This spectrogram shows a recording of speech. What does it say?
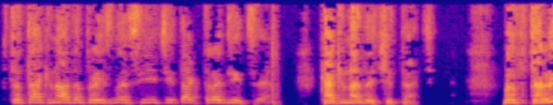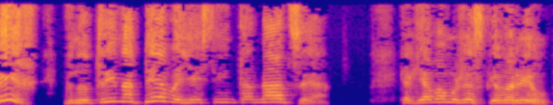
что так надо произносить, и так традиция как надо читать. Во-вторых, внутри напева есть интонация. Как я вам уже говорил,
